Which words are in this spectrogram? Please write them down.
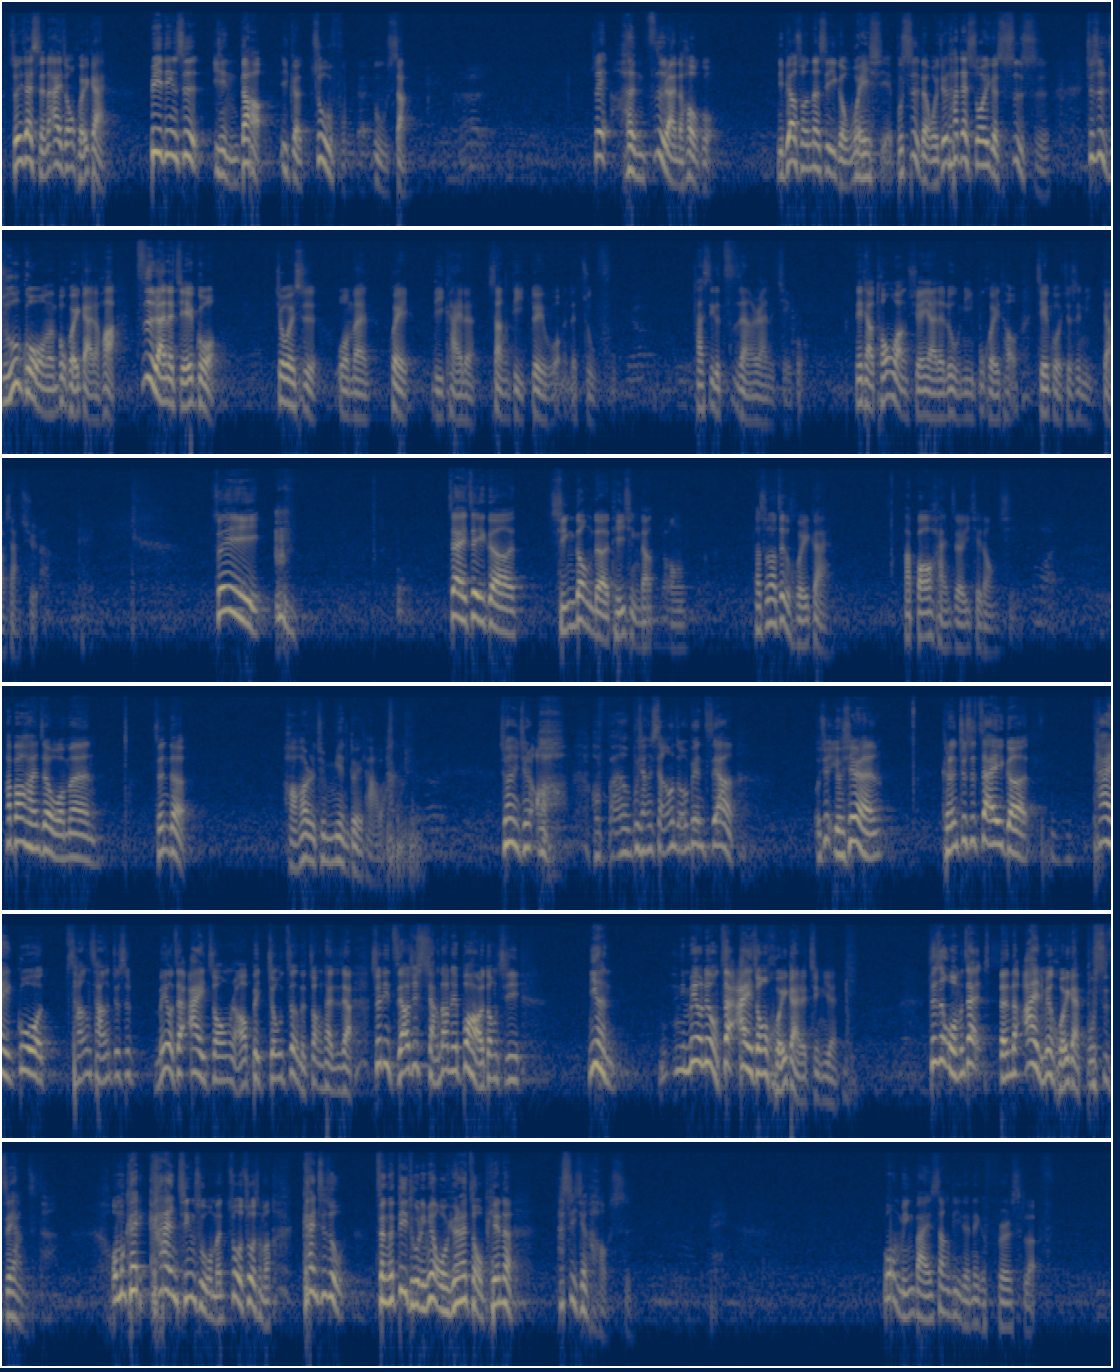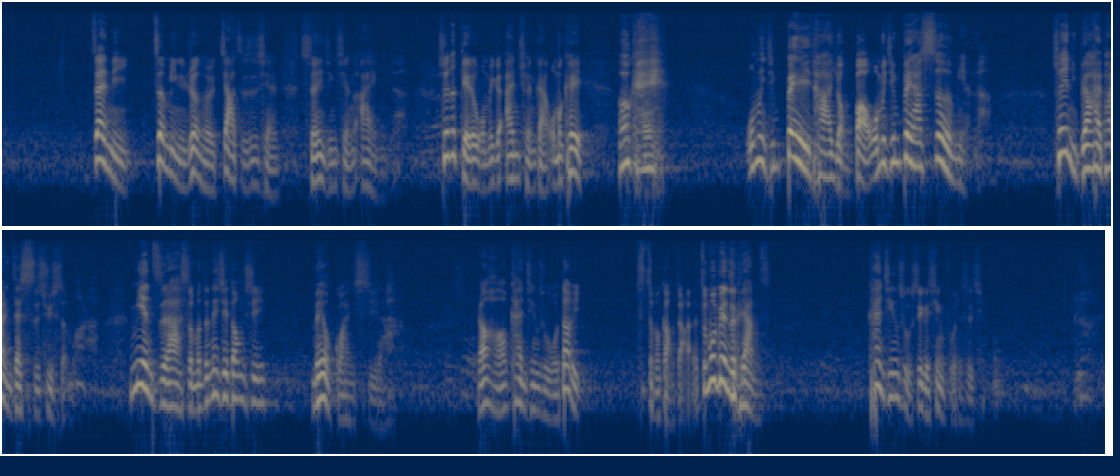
所以在神的爱中悔改，必定是引到一个祝福的路上。所以很自然的后果，你不要说那是一个威胁，不是的。我觉得他在说一个事实，就是如果我们不悔改的话，自然的结果就会是我们会离开了上帝对我们的祝福。它是一个自然而然的结果。那条通往悬崖的路，你不回头，结果就是你掉下去了。所以，在这个行动的提醒当中，他说到这个悔改，它包含着一些东西。它包含着我们真的好好的去面对它吧。虽然你觉得啊、好烦，我不想想，我怎么变这样？我觉得有些人可能就是在一个太过常常就是没有在爱中，然后被纠正的状态之下，所以你只要去想到那些不好的东西，你很你没有那种在爱中悔改的经验。但是我们在神的爱里面悔改不是这样子的，我们可以看清楚我们做错什么，看清楚整个地图里面我原来走偏了，它是一件好事。我明白上帝的那个 first love，在你证明你任何价值之前，神已经先爱你了，所以呢，给了我们一个安全感，我们可以 OK，我们已经被他拥抱，我们已经被他赦免了，所以你不要害怕你再失去什么了，面子啦什么的那些东西没有关系啦，然后好好看清楚我到底是怎么搞砸的，怎么变这个样子，看清楚是一个幸福的事情。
